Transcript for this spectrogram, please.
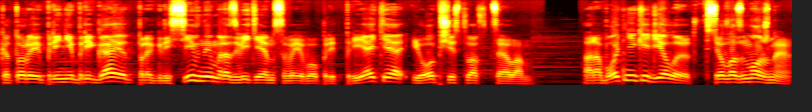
которые пренебрегают прогрессивным развитием своего предприятия и общества в целом. А работники делают все возможное,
